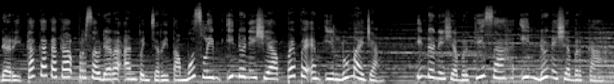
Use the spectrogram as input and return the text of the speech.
dari kakak-kakak persaudaraan pencerita Muslim Indonesia PPMI Lumajang. Indonesia berkisah, Indonesia berkah.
